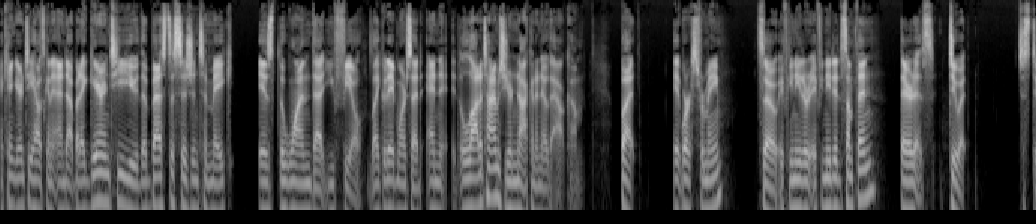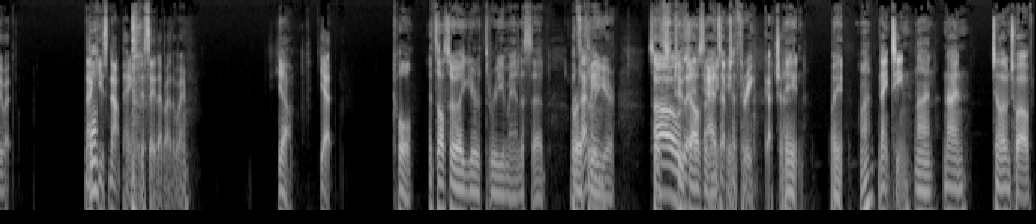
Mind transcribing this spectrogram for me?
I can't guarantee how it's going to end up, but I guarantee you the best decision to make is the one that you feel, like what Dave Moore said. And a lot of times you're not going to know the outcome, but it works for me. So if you need a, if you needed something, there it is. Do it. Just do it. Nike's not paying me to say that, by the way. Yeah. Yet. Cool. It's also a year three, Amanda said, or What's a that three mean? year. So oh, it's that 2008. adds up to three. Gotcha. Eight. Wait, what? 19, Nine. 9, 10, 11, 12.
